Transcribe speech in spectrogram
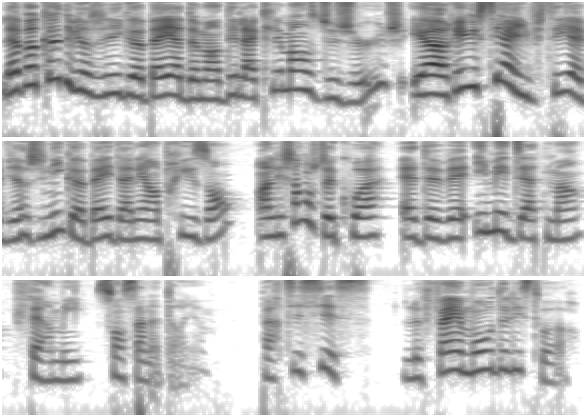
L'avocat de Virginie Gobey a demandé la clémence du juge et a réussi à éviter à Virginie Gobey d'aller en prison, en l'échange de quoi elle devait immédiatement fermer son sanatorium. Partie 6. Le fin mot de l'histoire.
